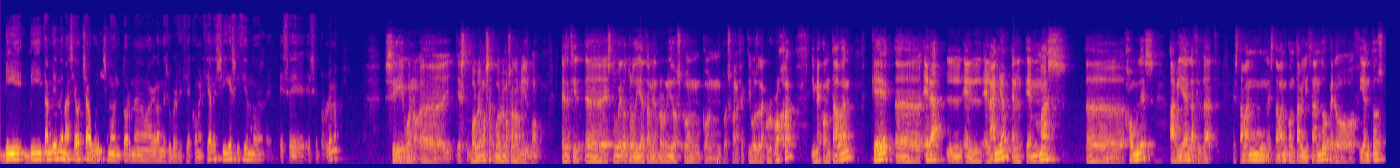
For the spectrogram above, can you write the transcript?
Vi, también demasiado chabulismo en torno a grandes superficies comerciales. ¿Sigue existiendo ese, ese problema? Sí, bueno, eh, volvemos, a, volvemos a lo mismo. Es decir, eh, estuve el otro día también reunidos con, con, pues, con, efectivos de la Cruz Roja y me contaban que eh, era el, el, año en el que más homeless había en la ciudad. Estaban, estaban contabilizando, pero cientos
